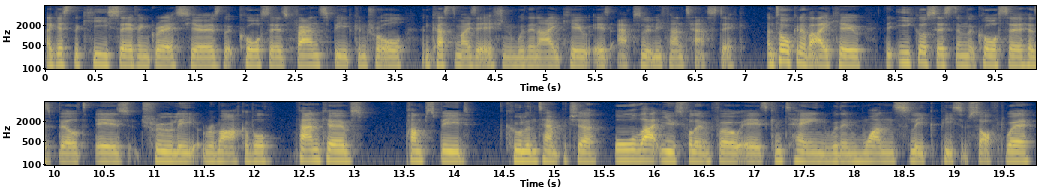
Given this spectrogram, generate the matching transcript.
I guess the key saving grace here is that Corsair's fan speed control and customization within iCUE is absolutely fantastic. And talking of iCUE, the ecosystem that Corsair has built is truly remarkable. Fan curves, pump speed, coolant temperature, all that useful info is contained within one sleek piece of software.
